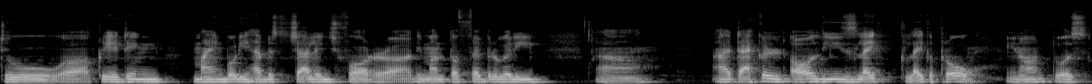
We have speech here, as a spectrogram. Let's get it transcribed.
to uh, creating mind body habits challenge for uh, the month of february. Uh, i tackled all these like like a pro you know it was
